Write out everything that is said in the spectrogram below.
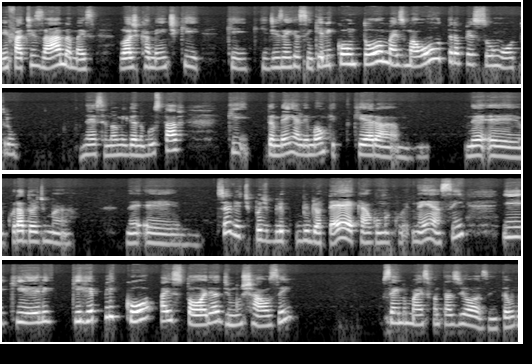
enfatizada, mas logicamente que, que, que dizem que assim que ele contou, mas uma outra pessoa, um outro, né, se não me engano, Gustavo, que também alemão, que, que era né, é, curador de uma né, é, serviço tipo de biblioteca, alguma coisa, né, assim, e que ele que replicou a história de Munchausen sendo mais fantasiosa. Então,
